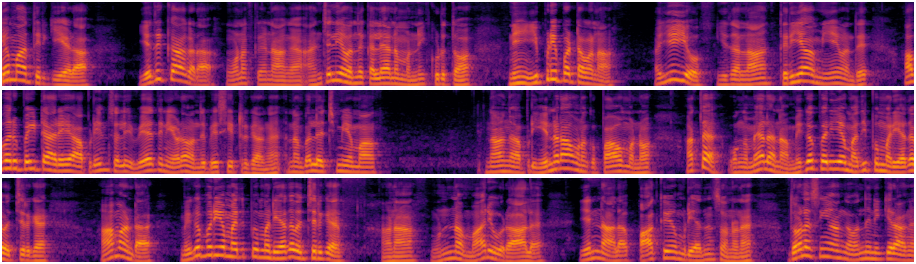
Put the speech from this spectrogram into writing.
ஏமாத்திருக்கியடா. எதுக்காகடா உனக்கு நாங்கள் அஞ்சலியை வந்து கல்யாணம் பண்ணி கொடுத்தோம்? நீ இப்படிப்பட்டவனா? ஐயோ இதெல்லாம் தெரியாமையே வந்து அவர் போயிட்டாரே அப்படின்னு சொல்லி வேதனையோட வந்து பேசிகிட்டு இருக்காங்க. நம்ம லட்சுமி அம்மா நாங்கள் அப்படி என்னடா உனக்கு பாவம் பண்ணோம்? அத்தை உங்கள் மேலே நான் மிகப்பெரிய மதிப்பு மரியாதை வச்சுருக்கேன். ஆமாண்டா மிகப்பெரிய மதிப்பு மரியாதை வச்சுருக்கேன். ஆனால் உன்னை மாதிரி ஒரு ஆளை என்னால் பார்க்கவே முடியாதுன்னு சொன்னேன் துளசியும் அங்கே வந்து நிற்கிறாங்க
